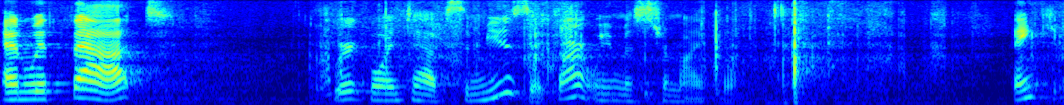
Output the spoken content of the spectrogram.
And with that, we're going to have some music, aren't we, Mr. Michael? Thank you.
